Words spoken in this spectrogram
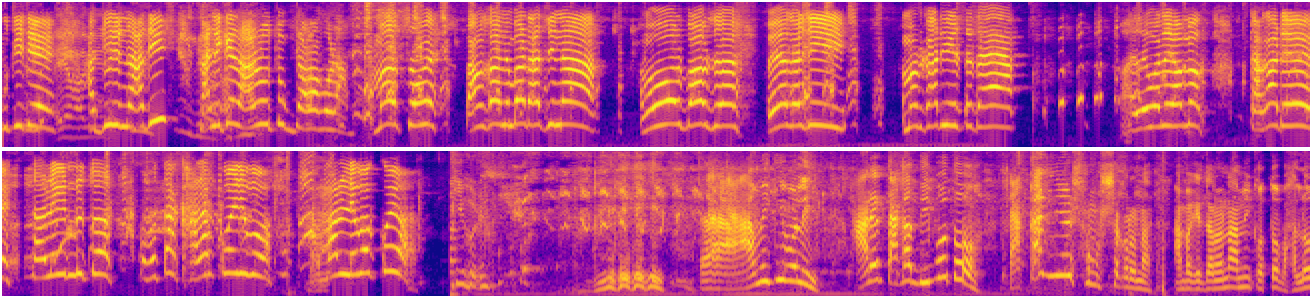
বুঝি দে। আর যদি না দিস মালিকের আরও তোক দাওয়া করা। আমার পাঙ্খা নেবার আছি না আমার বাস হয়ে গেছি আমার গাড়ি এসে দেখ ভালো ভালো আমার টাকা দে তাহলে কিন্তু অবস্থা খারাপ করে দিব? আমার লেবার কই? আমি কি বলি? আরে টাকা দিব তো। টাকা নিয়ে সমস্যা করো না। আমাকে জানো না আমি কত ভালো।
